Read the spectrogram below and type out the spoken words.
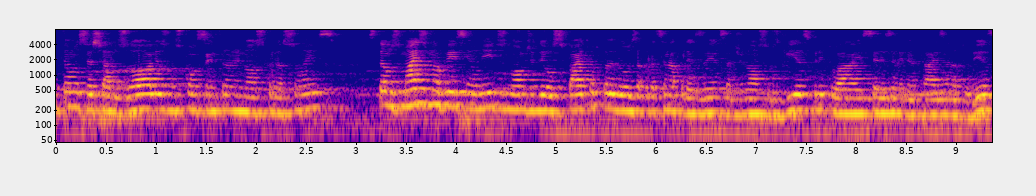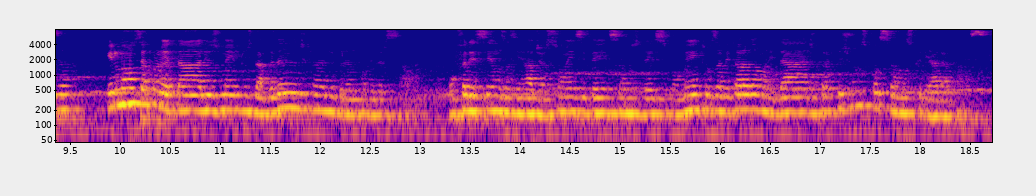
Então, nos fechar os olhos, nos concentrando em nossos corações, estamos mais uma vez reunidos em nome de Deus Pai Todo-Poderoso, agradecendo a presença de nossos guias espirituais, seres elementais da natureza, irmãos planetários, membros da grande Rádio Branca Universal. Oferecemos as irradiações e bênçãos desse momento, a vitória da humanidade, para que juntos possamos criar a paz.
